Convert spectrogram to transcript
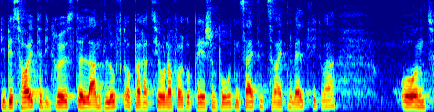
die bis heute die größte Land-Luft-Operation auf europäischem Boden seit dem Zweiten Weltkrieg war. Und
